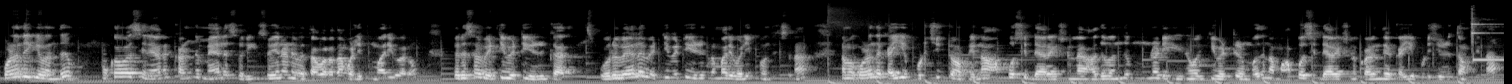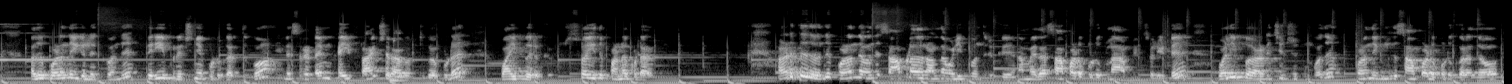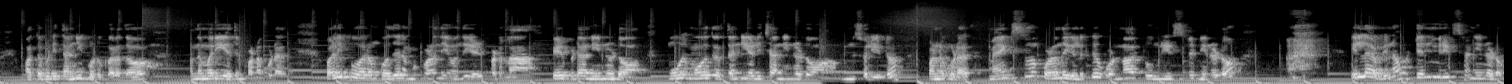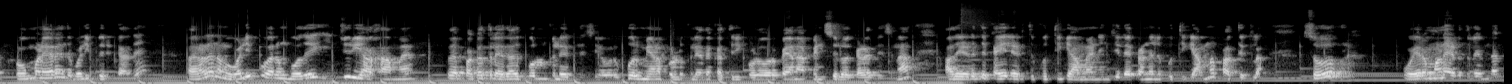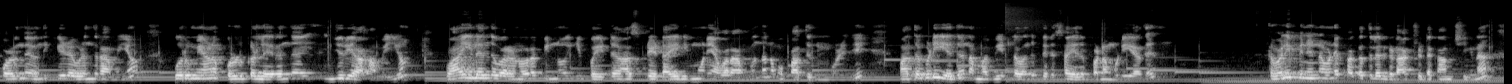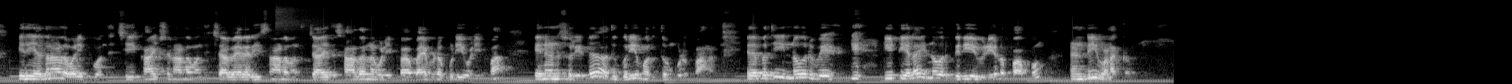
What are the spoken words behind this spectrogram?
குழந்தைக்கு வந்து முக்கால்வாசி நேரம் கண்ணு மேலே சொல்லி சுயநினைவு தவற தான் வலிப்பு மாதிரி வரும். பெருசாக வெட்டி வெட்டி இழுக்காது. ஒருவேளை வெட்டி வெட்டி இழுக்கிற மாதிரி வலிப்பு வந்துச்சுன்னா நம்ம குழந்தை கையை பிடிச்சிக்கிட்டோம் அப்படின்னா ஆப்போசிட் டைரக்ஷனில் அது வந்து முன்னாடி நோக்கி வெட்டும் போது நம்ம ஆப்போசிட் டைரக்ஷனில் குழந்தைய கையை பிடிச்சி இழுத்தோம் அப்படின்னா அது குழந்தைகளுக்கு வந்து பெரிய பிரச்சனையை கொடுக்கறதுக்கும் இல்லை சில டைம் கை ஃப்ராக்சர் ஆகிறதுக்கோ கூட வாய்ப்பு இருக்குது ஸோ இது பண்ணக்கூடாது. அடுத்தது வந்து குழந்தை வந்து சாப்பிடாதனால தான் வலிப்பு வந்திருக்கு. நம்ம ஏதாவது சாப்பாடு கொடுக்கலாம் அப்படின்னு சொல்லிட்டு வலிப்பு அடிச்சிட்டு இருக்கும்போது குழந்தைங்களுக்கு சாப்பாடு கொடுக்கறதோ மற்றபடி தண்ணி கொடுக்கறதோ அந்த மாதிரி எதுவும் பண்ணக்கூடாது. வலிப்பு வரும்போது நம்ம குழந்தைய வந்து எழுப்பிடலாம். எழுப்பிட்டா நின்றுடும் முக முகத்தில் தண்ணி அடிச்சா நின்றுடும் அப்படின்னு சொல்லிட்டு பண்ணக்கூடாது. மேக்ஸிமம் குழந்தைகளுக்கு ஒன் ஆர் டூ மினிட்ஸ்ல நின்றுடும் இல்லை அப்படின்னா ஒரு டென் மினிட்ஸ் நின்றுடும் ரொம்ப நேரம் இந்த வலிப்பு இருக்காது. அதனால நம்ம வலிப்பு வரும்போது இன்ஜுரி ஆகாமல் பக்கத்தில் ஏதாவது பொருட்கள் இருந்துச்சு ஒரு கூர்மையான பொருட்கள் ஏதாவது கத்திரிக்கோடோ ஒரு பேனா பென்சிலோ கிடந்துச்சுன்னா அதை எடுத்து கையில் எடுத்து குத்திக்காம நெஞ்சில் கண்ணில் குத்திக்காமல் பார்த்துக்கலாம். ஸோ உயரமான இடத்துல இருந்தால் குழந்தை வந்து கீழே விழுந்துடாமையும் பொறுமையான பொருட்களில் இருந்து இன்ஜுரி ஆகாமையும் வாயிலேருந்து வர நுர பின்னோக்கி போயிட்டு ஆஸ்பிரேட் ஆகி நிமோனியா வராமல் தான் நம்ம பார்த்துக்க முடிஞ்சு மற்றபடி எதுவும் நம்ம வீட்டில் வந்து பெருசாக எதுவும் பண்ண முடியாது. வலிப்பு நின்ன உடனே பக்கத்துல இருக்க டாக்டர்கிட்ட காமிச்சிங்கன்னா இது எதனால வலிப்பு வந்துச்சு? காய்ச்சலால வந்துச்சா? வேற ரீசனால வந்துச்சா? இது சாதாரண வலிப்பா? பயப்படக்கூடிய வலிப்பா? என்னன்னு சொல்லிட்டு அதுக்குரிய மருத்துவம் கொடுப்பாங்க. இதை பத்தி இன்னொரு டீட்டெயிலா இன்னொரு பெரிய வீடியோல பார்ப்போம். நன்றி வணக்கம்.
